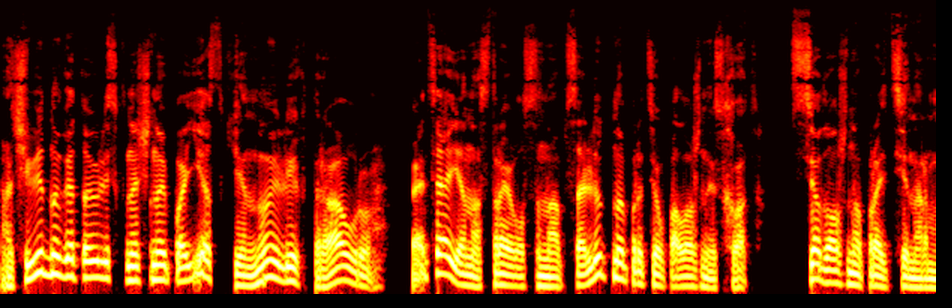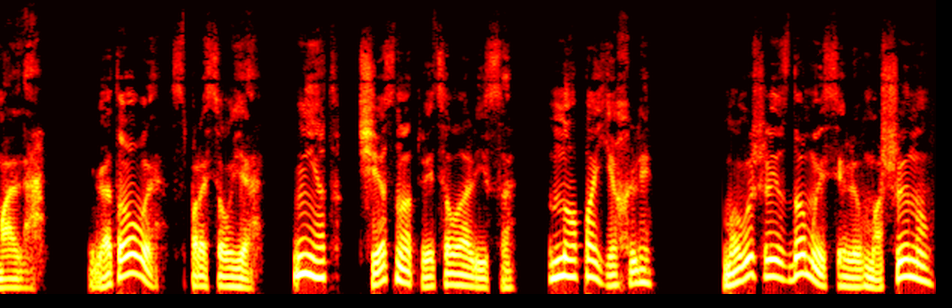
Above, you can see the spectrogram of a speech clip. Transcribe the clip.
Очевидно, готовились к ночной поездке, ну или к трауру. Хотя я настраивался на абсолютно противоположный исход. Все должно пройти нормально. «Готовы?» — спросил я. «Нет», — честно ответила Алиса. «Но поехали». Мы вышли из дома и сели в машину.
